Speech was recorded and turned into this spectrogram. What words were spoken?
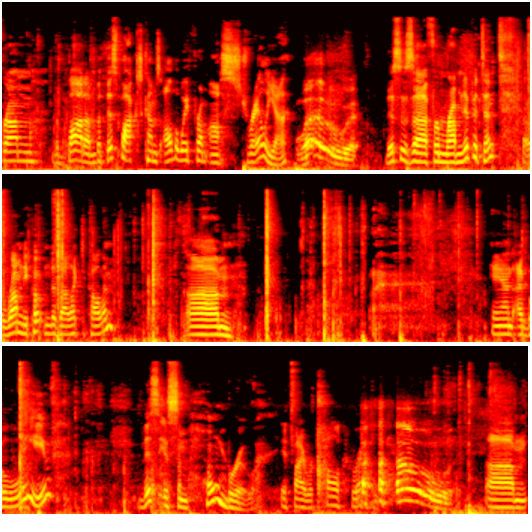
from the bottom, but this box comes all the way from Australia. whoa! This is uh, from Romnipotent, or Romnipotent as I like to call him. Um, and I believe this is some homebrew, if I recall correctly. Oh, Um,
